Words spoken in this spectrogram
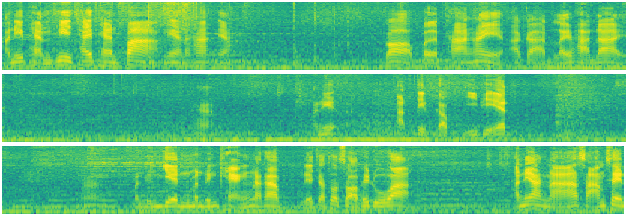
อันนี้แผ่นที่ใช้แทนฝ้าเนี่ยนะฮะเนี่ย ก็เปิดทางให้อากาศไหลผ่านได้นะฮะอันนี้อัดติดกับ EPS มันถึงเย็นมันถึงแข็งนะครับ เดี๋ยวจะทดสอบให้ดูว่า อันนี้หนา 3 เซน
